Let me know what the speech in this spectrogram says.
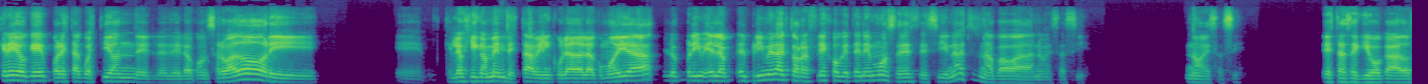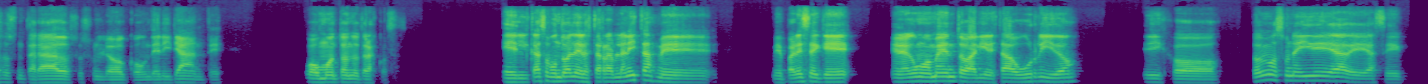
creo que por esta cuestión de, lo- de lo conservador y eh, que lógicamente está vinculado a la comodidad, lo prim- el, el primer acto reflejo que tenemos es decir, no, esto es una pavada, no es así. No es así. Estás equivocado, sos un tarado, sos un loco, un delirante, o un montón de otras cosas. El caso puntual de los terraplanistas me, me parece que en algún momento alguien estaba aburrido y dijo, tomemos una idea de hace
